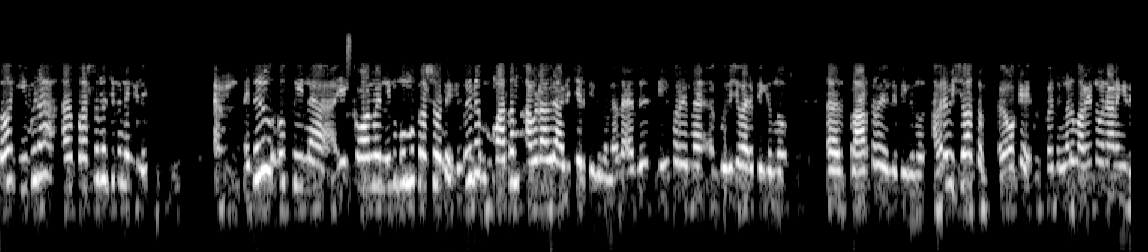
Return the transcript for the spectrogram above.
സോ ഇവിടെ പ്രശ്നം എന്ന് വെച്ചിട്ടുണ്ടെങ്കിൽ ഇതൊരു പിന്നെ ഈ കോൺവെന്റ് ഇതിന് മുമ്പ് പ്രശ്നമുണ്ട്. ഇവരുടെ മതം അവിടെ അവർ അടിച്ചേൽപ്പിക്കുന്നുണ്ട്. അതായത് ഈ പറയുന്ന കുരിശ് വരപ്പിക്കുന്നു പ്രാർത്ഥന ചെല്ലിപ്പിക്കുന്നു. അവരെ വിശ്വാസം ഓക്കെ ഇപ്പൊ നിങ്ങൾ പറയുന്നവരാണെങ്കിൽ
